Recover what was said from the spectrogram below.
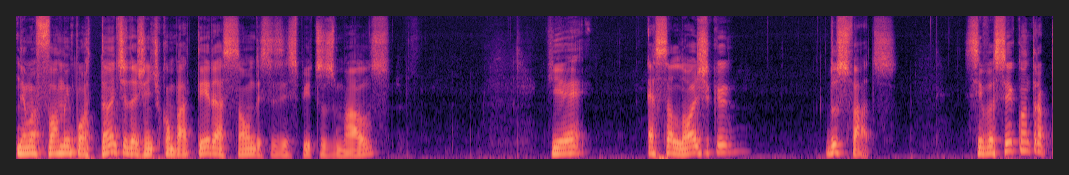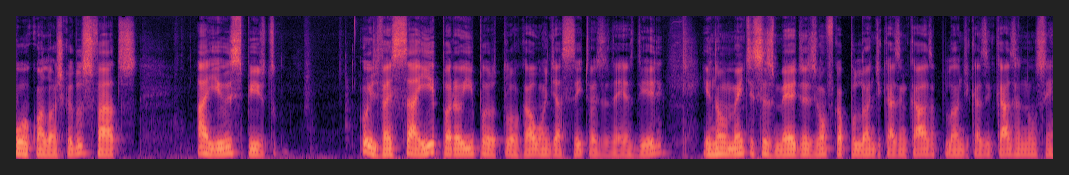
É uma forma importante da gente combater a ação desses espíritos maus, que é essa lógica dos fatos. Se você contrapor com a lógica dos fatos, aí o espírito ou ele vai sair para ir para outro local onde aceitam as ideias dele, e normalmente esses médios vão ficar pulando de casa em casa, pulando de casa em casa, não se,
